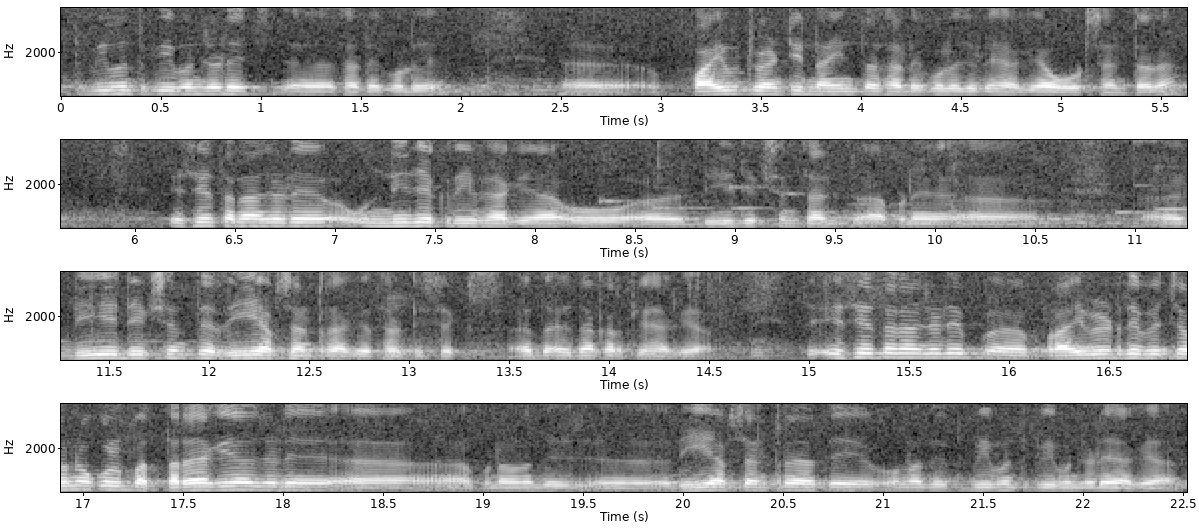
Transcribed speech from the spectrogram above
ਤਕਰੀਬਨ ਤਕਰੀਬਨ ਜਿਹੜੇ ਸਾਡੇ ਕੋਲੇ ਅ, 529 ਤਾਂ ਸਾਡੇ ਕੋਲੇ ਜਿਹੜੇ ਹੈਗੇ ਆ ਓਟ ਸੈਂਟਰ ਆ। ਇਸੇ ਤਰ੍ਹਾਂ ਜਿਹੜੇ 19 ਦੇ ਕਰੀਬ ਹੈਗੇ ਆ ਉਹ ਡੀ ਐਡਿਕਸ਼ਨ ਸੈਂਟਰ ਆਪਣੇ ਡੀ ਐਡਿਕਸ਼ਨ ਤੇ ਰੀਐਪ ਸੈਂਟਰ ਹੈਗੇ 36 ਇਦਾਂ ਇਦਾਂ ਕਰਕੇ ਹੈਗੇ ਆ। ਤੇ ਇਸੇ ਤਰ੍ਹਾਂ ਜਿਹੜੇ ਪ੍ਰਾਈਵੇਟ ਦੇ ਵਿੱਚ ਆ, ਉਹਨਾਂ ਕੋਲ 72 ਹੈਗੇ ਆ ਜਿਹੜੇ ਆਪਣਾ ਉਹਨਾਂ ਦੇ ਰੀਐਪ ਸੈਂਟਰ ਹੈ ਤੇ ਉਹਨਾਂ ਦੇ ਤਕਰੀਬਨ ਤਕਰੀਬਨ ਜਿਹੜੇ ਹੈਗੇ ਆ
